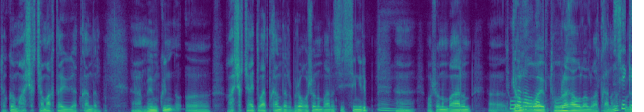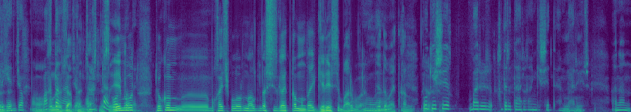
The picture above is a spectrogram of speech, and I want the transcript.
төкөм ашыкча мактай үйүп аткандыр мүмкүн ашыкча айтып аткандыр бирок ошонун баарын сиз сиңирип ошонун баарын жолго коюп туура кабыл алып атканыңыз секирген жокмун бул өзү абдан жакшы нерсе эми вот төкөм букайчиповлордун алдында сизге айткан мындай кереси барбы эмне деп айткан бул киши баары бир кыдыры дарыган киши да баары бир анан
